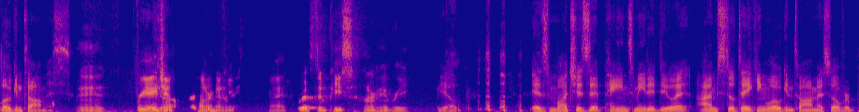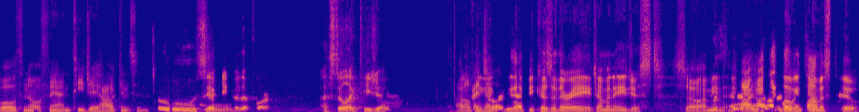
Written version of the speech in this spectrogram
Logan Thomas. Man. Free agent God, rest Hunter in Henry, peace. right? Rest in peace, Hunter Henry. Yep. as much as it pains me to do it, I'm still taking Logan Thomas over both Noah Fant and TJ Hockenson. Ooh, see, I can't go that far. I still like TJ. I don't think I, do like can do that because of their age. I'm an ageist, so I mean, I, I like Logan Thomas too,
